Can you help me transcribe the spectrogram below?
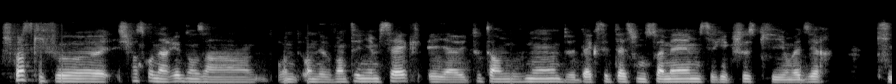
Je pense qu'il faut. Je pense qu'on arrive dans un. On, est au 21e siècle et il y a eu tout un mouvement d'acceptation de soi-même. C'est quelque chose qui, on va dire, qui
